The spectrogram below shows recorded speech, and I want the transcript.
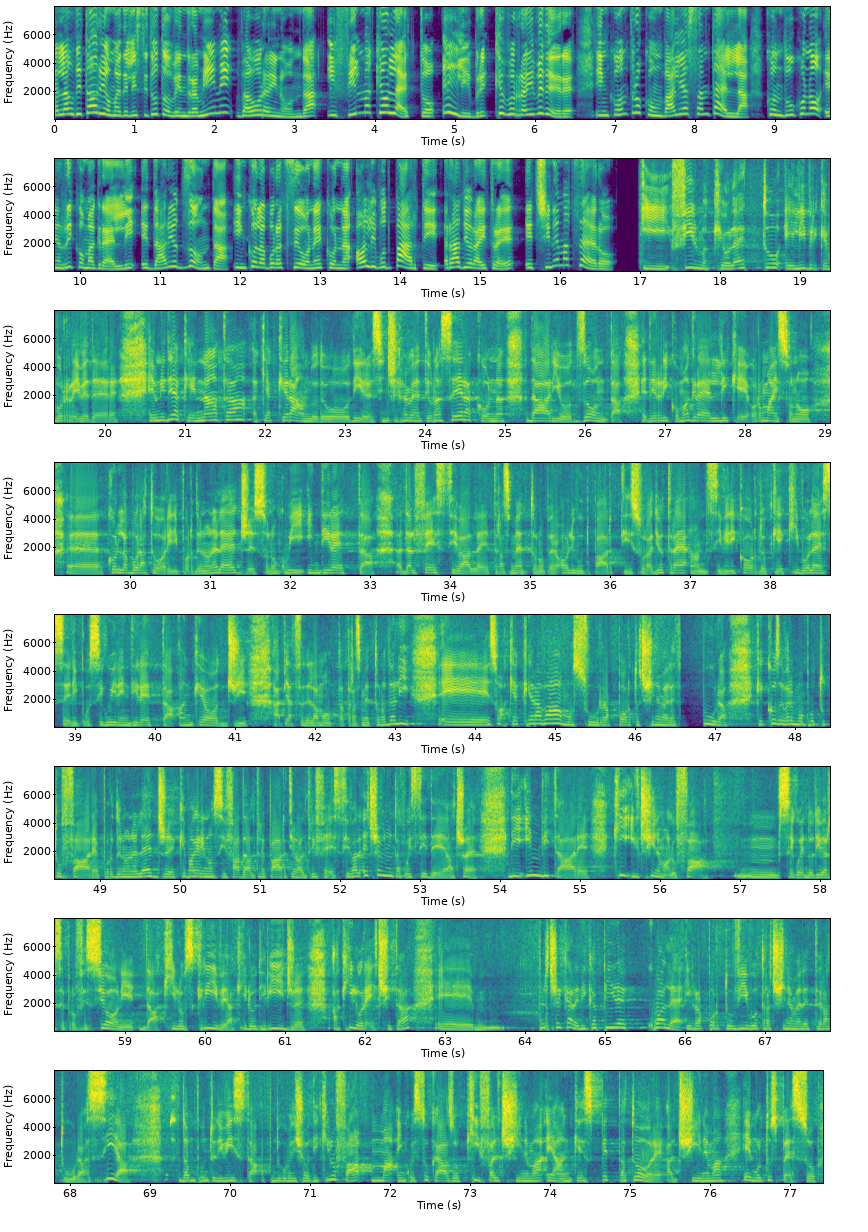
Dall'auditorium dell'Istituto Vendramini va ora in onda il film che ho letto e i libri che vorrei vedere. Incontro con Valia Santella. Conducono Enrico Magrelli e Dario Zonta in collaborazione con Hollywood Party, Radio Rai 3 e Cinema Zero i film che ho letto e i libri che vorrei vedere. È un'idea che è nata chiacchierando, devo dire sinceramente, una sera con Dario Zonta ed Enrico Magrelli, che ormai sono eh, collaboratori di Pordenone Legge, sono qui in diretta dal festival e trasmettono per Hollywood Party su Radio 3, anzi vi ricordo che chi volesse li può seguire in diretta anche oggi a Piazza della Motta, trasmettono da lì e insomma chiacchieravamo sul rapporto cinema e che cosa avremmo potuto fare a Pordenone Legge che magari non si fa da altre parti o in altri festival? E ci è venuta questa idea, cioè di invitare chi il cinema lo fa, mh, mm, seguendo diverse professioni, da chi lo scrive a chi lo dirige a chi lo recita, e, per cercare di capire qual è il rapporto vivo tra cinema e letteratura, sia da un punto di vista, appunto come dicevo, di chi lo fa, ma in questo caso chi fa il cinema è anche spettatore al cinema e molto spesso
